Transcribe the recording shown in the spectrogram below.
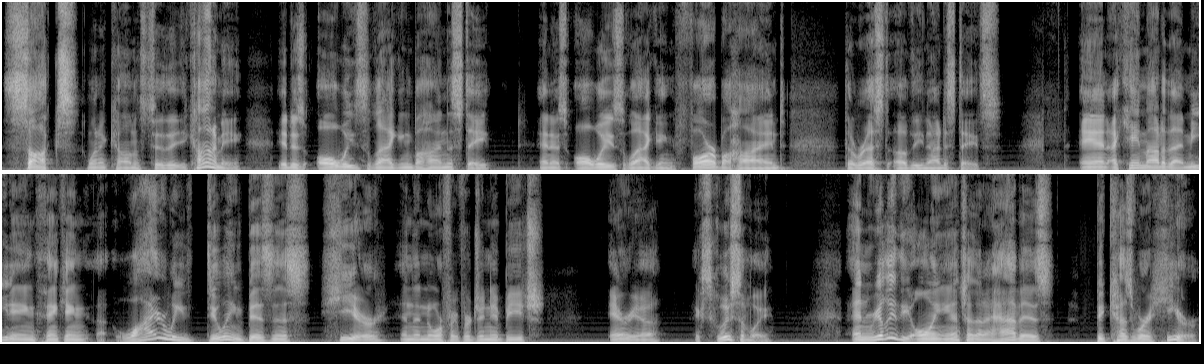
sucks when it comes to the economy. It is always lagging behind the state and it's always lagging far behind the rest of the United States. And I came out of that meeting thinking, uh, why are we doing business here in the Norfolk, Virginia Beach area exclusively? And really, the only answer that I have is because we're here.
